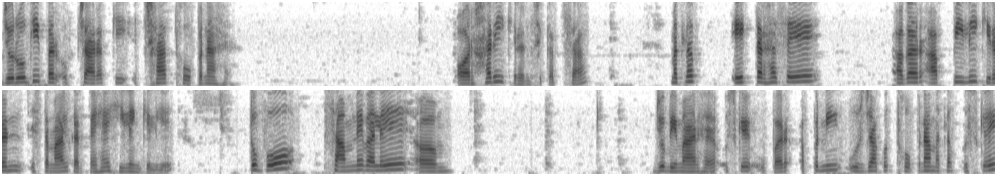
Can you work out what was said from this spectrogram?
जो रोगी पर उपचारक की इच्छा थोपना है, और हरी किरण चिकित्सा मतलब एक तरह से अगर आप पीली किरण इस्तेमाल करते हैं हीलिंग के लिए तो वो सामने वाले जो बीमार है, उसके ऊपर अपनी ऊर्जा को थोपना मतलब उसके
